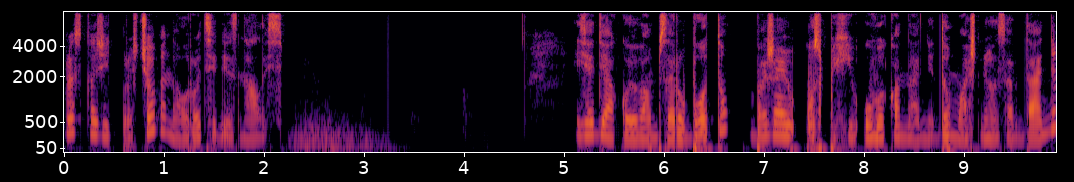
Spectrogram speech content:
Розкажіть, про що ви на уроці дізнались. Я дякую вам за роботу. Бажаю успіхів у виконанні домашнього завдання.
